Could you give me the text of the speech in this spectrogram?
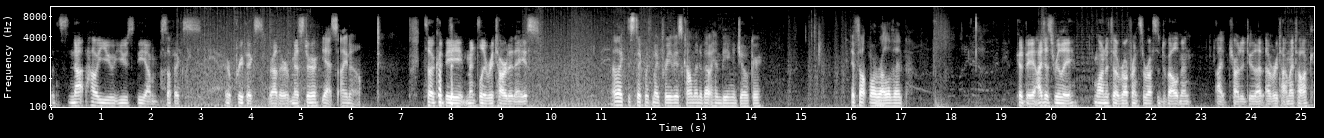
That's not how you use the um suffix or prefix rather, Mister. yes, I know. So it could be mentally retarded Ace. I like to stick with my previous comment about him being a Joker. It felt more relevant. Could be. I just really wanted to reference Arrested Development. I try to do that every time I talk,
